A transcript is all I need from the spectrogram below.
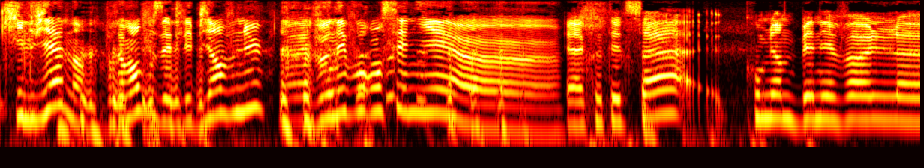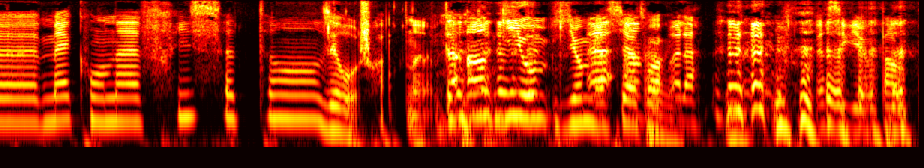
qu'ils viennent vraiment vous êtes les bienvenus venez vous renseigner euh. Et à côté de ça, combien de bénévoles euh, mecs on a Fris Attends, zéro, je crois. Un Guillaume Guillaume merci Ah, à un, toi Voilà. Merci Guillaume, pardon.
